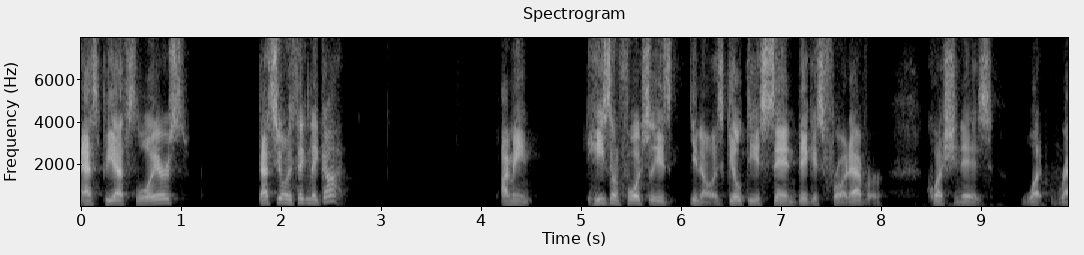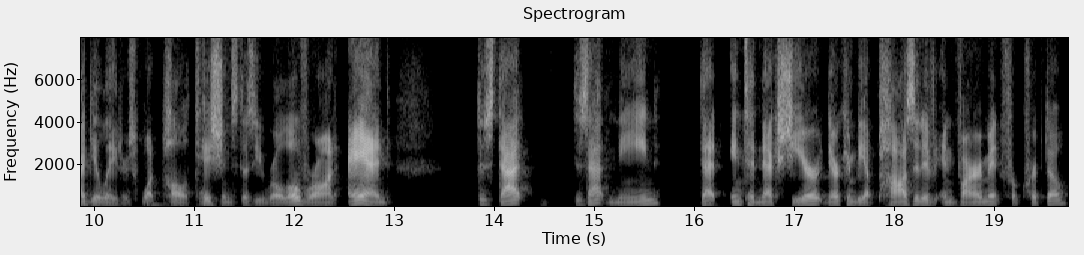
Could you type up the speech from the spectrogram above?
SBF's lawyers, that's the only thing they got. I mean, he's unfortunately as you know as guilty as sin, biggest fraud ever. Question is, what regulators, what politicians does he roll over on? And does that does that mean that into next year there can be a positive environment for crypto?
